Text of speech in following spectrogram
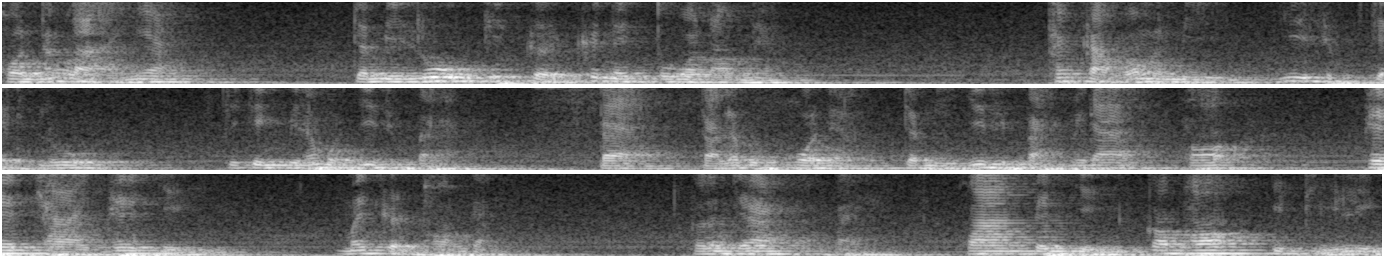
คนทั้งหลายเนี่ย จะมีรูปที่เกิดขึ้นในตัวเราเนี่ยท่านกล่าวว่ามันมี 27รูปจริงๆ มีทั้งหมด 28 แต่แต่ละบุคคลเนี่ยจะมี 28 ไม่ได้ เพราะเพศชายเพศหญิงไม่เกิดพร้อมกัน ก็ต้องแยกออกไป ความเป็นหญิงก็เพราะอิทธิลิง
